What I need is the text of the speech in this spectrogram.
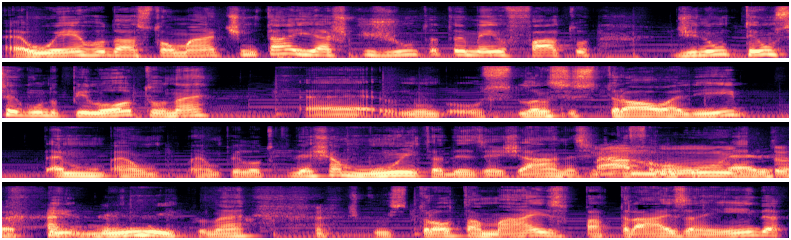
é, o erro da Aston Martin tá aí. Acho que junta também o fato de não ter um segundo piloto, né? É, o Lance Stroll ali é, é, um, é um piloto que deixa muito a desejar, né? Você ah, muito. Pérez, muito, né? Acho que o Stroll tá mais para trás ainda.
